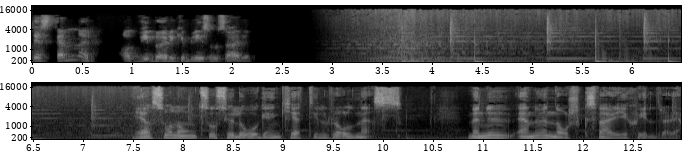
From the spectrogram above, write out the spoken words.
det stemmer at vi bør ikke bli som Sverige. Ja, så langt sociologen Kjetil Rollnes. Men nu ännu en norsk Sverigeskildrare.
